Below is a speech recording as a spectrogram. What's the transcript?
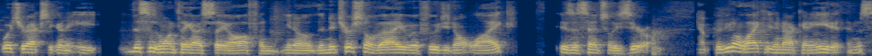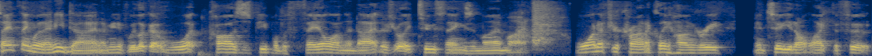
what you're actually going to eat. This is one thing I say often. You know, the nutritional value of food you don't like is essentially zero. Yep. If you don't like it, you're not going to eat it. And the same thing with any diet. I mean, if we look at what causes people to fail on the diet, there's really two things in my mind. One, if you're chronically hungry, and two, you don't like the food.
